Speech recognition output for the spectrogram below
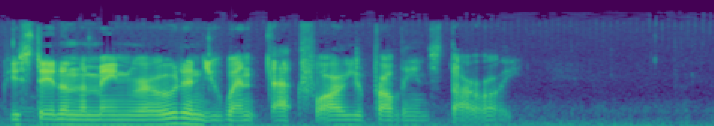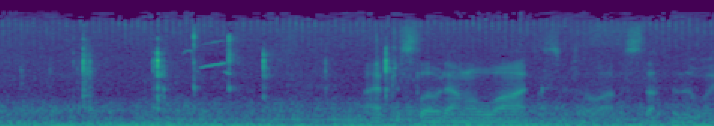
If you stayed on the main road and you went that far, you're probably in Starroy. I have to slow down a lot because there's a lot of stuff in the way.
